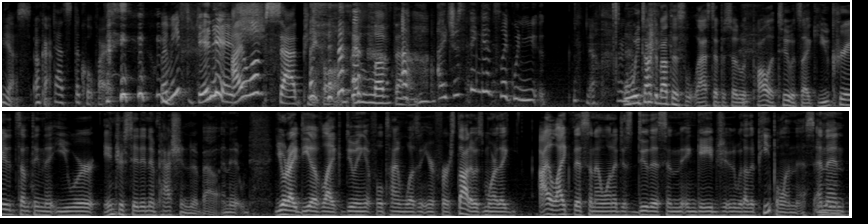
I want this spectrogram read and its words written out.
Yes. Okay. That's the cool part. Let me finish. I love sad people. I love them. I just think it's like when you. No. Well, we talked about this last episode with Paula too. It's like you created something that you were interested in and passionate about, and it your idea of like doing it full time wasn't your first thought. It was more like I like this and I want to just do this and engage with other people in this, and mm-hmm. then.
